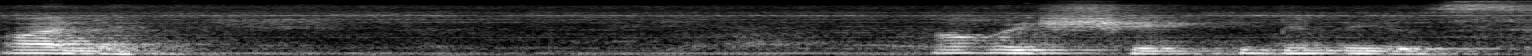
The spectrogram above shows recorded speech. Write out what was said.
Olha. Olha o recheio, que beleza.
